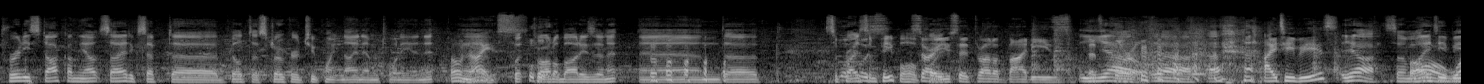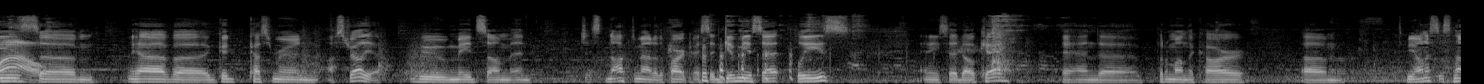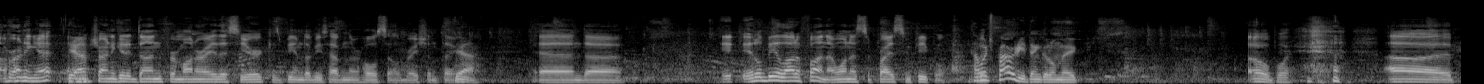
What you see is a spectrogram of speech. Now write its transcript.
pretty stock on the outside, except uh, built a Stroker 2.9 M20 in it. Oh, Uh, nice. Put throttle bodies in it and uh, surprised some people. Hopefully. Sorry, you said throttle bodies. That's yeah, plural. yeah, ITBs? yeah. Some Oh, ITBs. wow. Um, we have a good customer in Australia who made some and just knocked them out of the park. I said, "Give me a set, please," and he said, "Okay," and uh, put them on the car. Um, to be honest, it's not running yet. Yeah. I'm trying to get it done for Monterey this year because BMW's having their whole celebration thing. Yeah. and uh, it, it'll be a lot of fun. I want to surprise some people. How much power do you think it'll make? Oh boy. uh,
